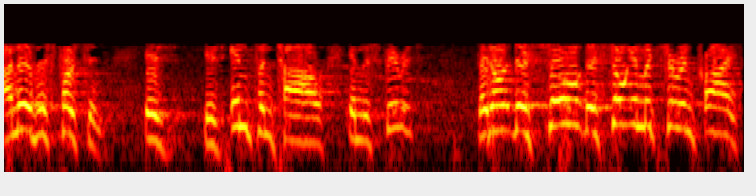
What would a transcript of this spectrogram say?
I know this person is is infantile in the spirit. They don't. They're so they're so immature in Christ.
